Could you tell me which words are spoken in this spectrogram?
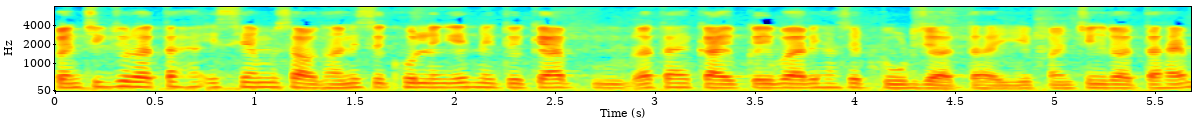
पंचिंग जो रहता है इसे हम सावधानी से खोलेंगे नहीं तो क्या रहता है कई कई बार यहाँ से टूट जाता है ये पंचिंग रहता है।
